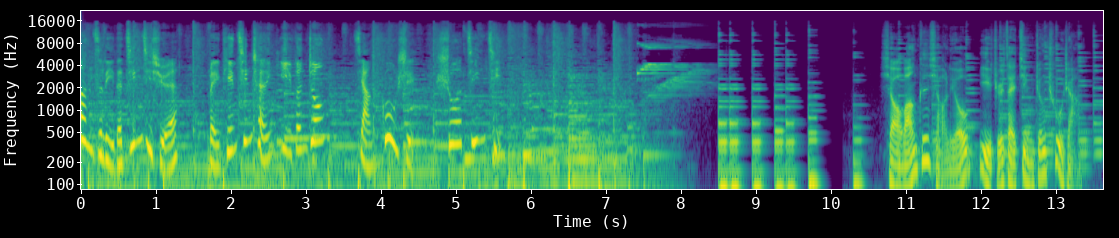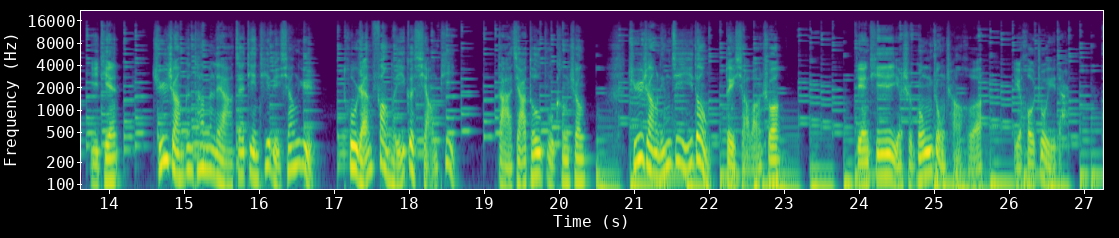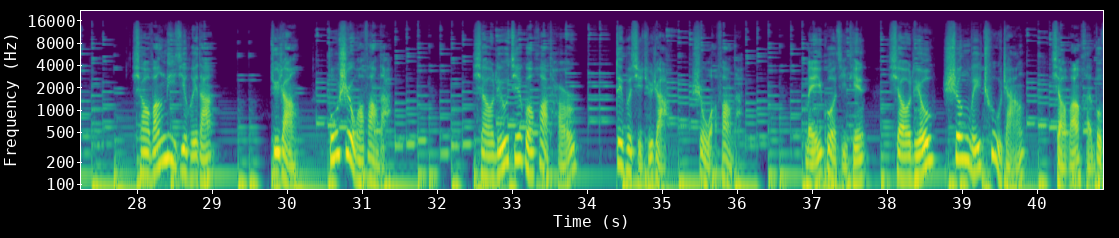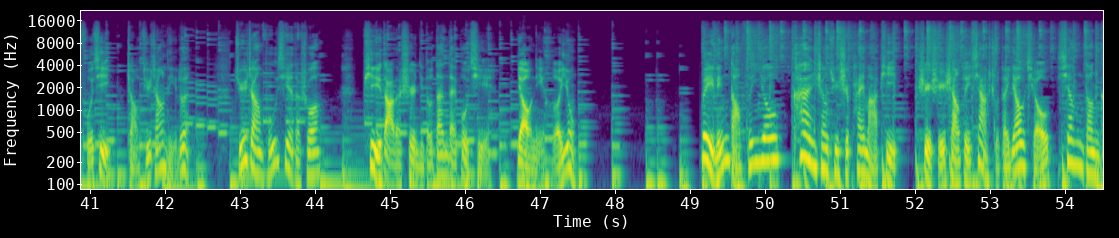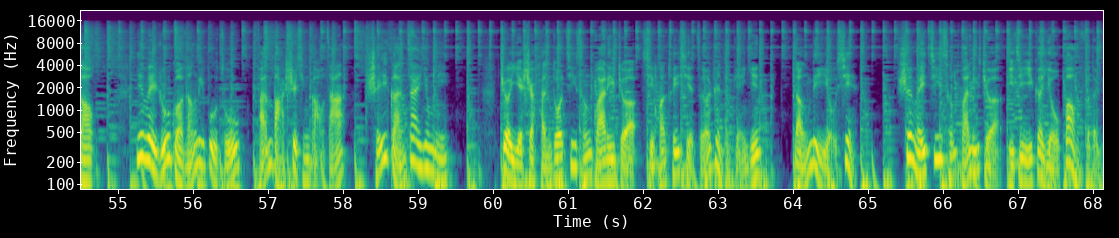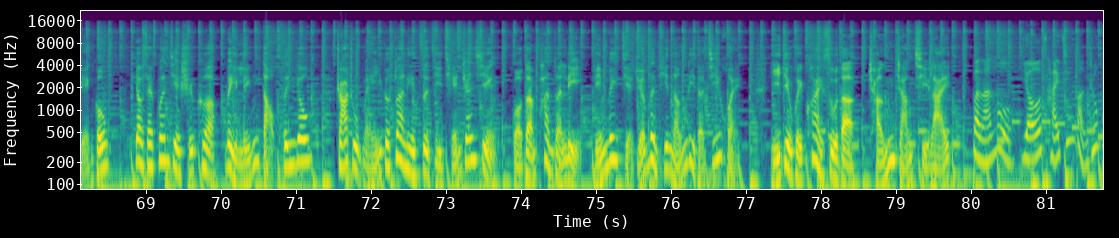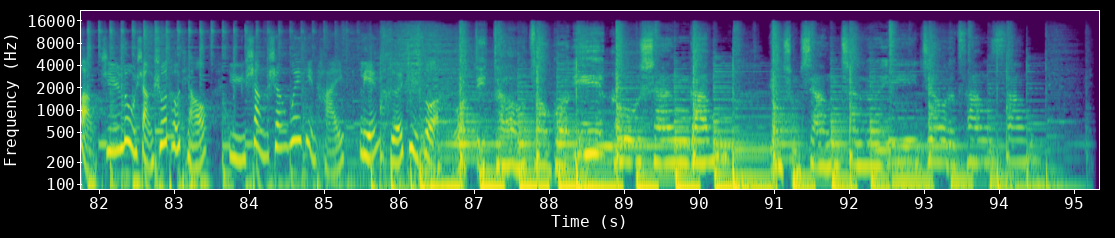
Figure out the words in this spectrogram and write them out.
段子里的经济学，每天清晨一分钟，讲故事说经济。小王跟小刘一直在竞争处长。一天，局长跟他们俩在电梯里相遇，突然放了一个响屁，大家都不吭声。局长灵机一动，对小王说：“电梯也是公众场合，以后注意点。”小王立即回答：“局长，不是我放的。”小刘接过话头：“对不起，局长，是我放的。”没过几天，小刘升为处长，小王很不服气，找局长理论。局长不屑地说：“屁大的事你都担待不起，要你何用？”为领导分忧，看上去是拍马屁，事实上对下属的要求相当高。因为如果能力不足，反把事情搞砸，谁敢再用你？这也是很多基层管理者喜欢推卸责任的原因。能力有限，身为基层管理者以及一个有抱负的员工，要在关键时刻为领导分忧，抓住每一个锻炼自己前瞻性、果断判断力、临危解决问题能力的机会，一定会快速的成长起来。本栏目由财经榜中榜之路上说头条与上山微电台联合制作。我低头走过一路山岗，云冲向沉沦已久。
